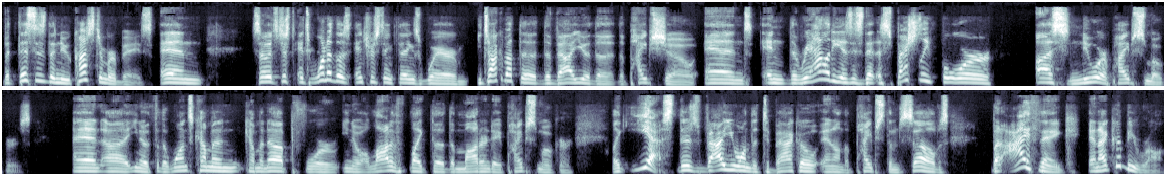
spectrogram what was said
but this is the new customer base and so it's just it's one of those interesting things where you talk about the the value of the the pipe show and and the reality is is that especially for us newer pipe smokers and uh you know for the ones coming coming up for you know a lot of like the the modern day pipe smoker like yes there's value on the tobacco and on the pipes themselves but I think, and I could be wrong,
